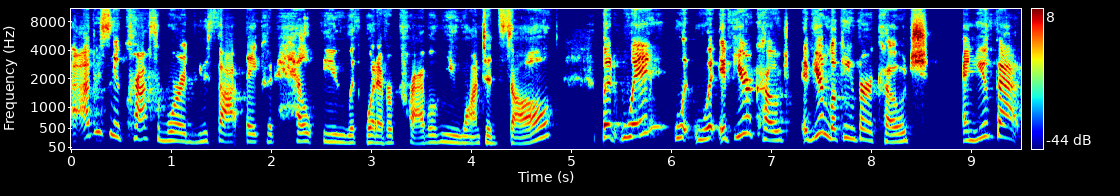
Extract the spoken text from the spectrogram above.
obviously, across the board, you thought they could help you with whatever problem you wanted solved. But when, w- if you're a coach, if you're looking for a coach and you've got,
